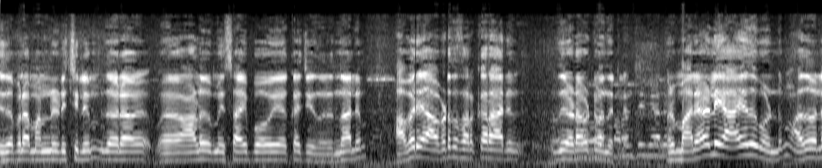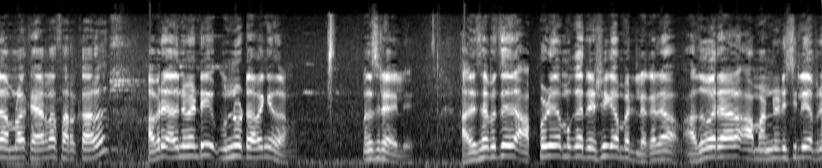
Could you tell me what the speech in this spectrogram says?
ഇതേപോലെ മണ്ണിടിച്ചിലും ഇതേപോലെ ആൾ മിസ്സായി പോവുകയൊക്കെ ചെയ്യുന്നത്. എന്നാലും അവർ അവിടുത്തെ സർക്കാർ ആരും ഇത് ഇടപെട്ട് വന്നിട്ടില്ല. ഒരു മലയാളി ആയതുകൊണ്ടും അതുപോലെ നമ്മളെ കേരള സർക്കാർ അവർ അതിനുവേണ്ടി മുന്നോട്ട് ഇറങ്ങിയതാണ്. മനസ്സിലായില്ലേ? അതേസമയത്ത് അപ്പോഴും നമുക്ക് രക്ഷിക്കാൻ പറ്റില്ല. കാരണം അതുവരെ ആ മണ്ണിടിച്ചിൽ അവർ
